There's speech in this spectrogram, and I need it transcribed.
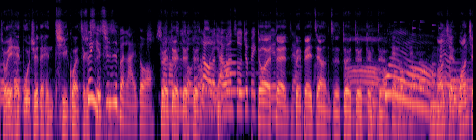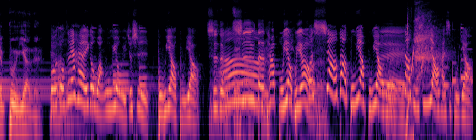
所以很我觉得很奇怪这个所以。也是日本来的哦。对对对对到了台湾之后就被对对被被这样子，对对对对，OK 对 OK。哦完全完全不一样的。我我这边还有一个网络用语，就是不要不要，吃的啊。吃的他不要不要，我笑到不要不要的，到底是要还是不要？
